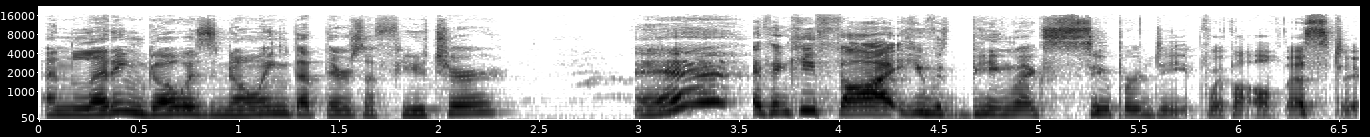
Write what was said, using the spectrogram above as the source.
and letting go is knowing that there's a future. Eh? I think he thought he was being like super deep with all of this too.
